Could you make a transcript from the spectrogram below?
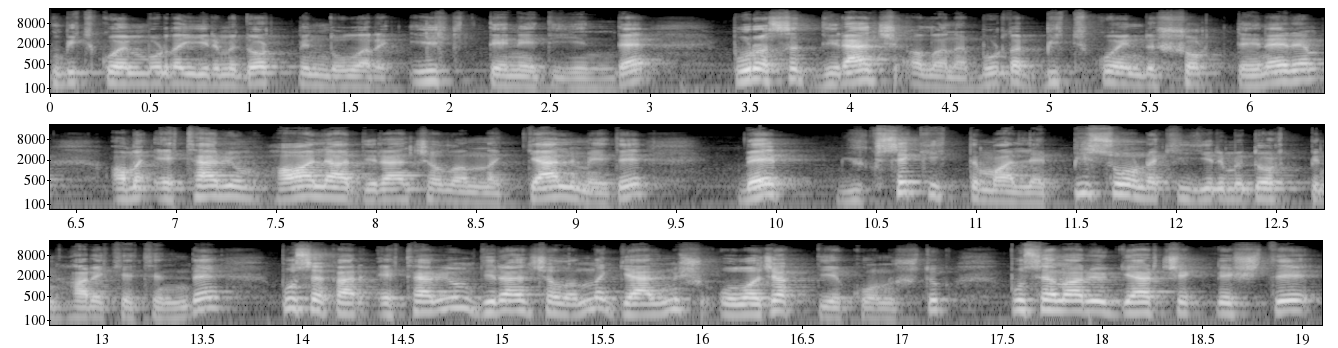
Bitcoin burada 24 bin doları ilk denediğinde burası direnç alanı. Burada Bitcoin'de short denerim ama Ethereum hala direnç alanına gelmedi ve yüksek ihtimalle bir sonraki 24 bin hareketinde bu sefer Ethereum direnç alanına gelmiş olacak diye konuştuk. Bu senaryo gerçekleşti.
